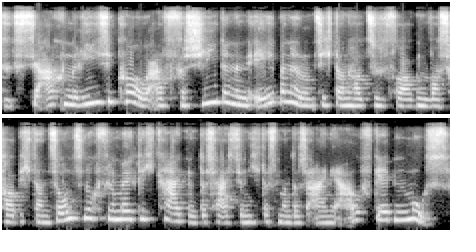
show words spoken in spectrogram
ist ja auch ein Risiko auf verschiedenen Ebenen und sich dann halt zu fragen, was habe ich dann sonst noch für Möglichkeiten? Das heißt ja nicht, dass man das eine aufgeben muss.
